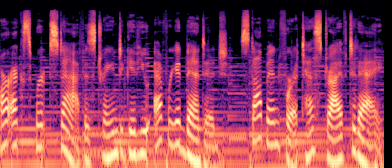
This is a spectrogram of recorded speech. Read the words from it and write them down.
Our expert staff is trained to give you every advantage. Stop in for a test drive today.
